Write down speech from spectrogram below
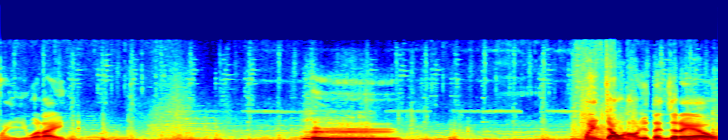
Mày qua đây. Ừ mày trâu nổi với Tenzerel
